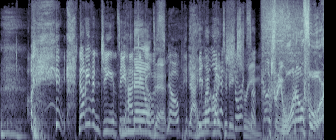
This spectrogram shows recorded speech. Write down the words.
Not even jeans. He had Nailed to go it. snow. Yeah, he, went right to the shorts of- extreme. Country 104.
